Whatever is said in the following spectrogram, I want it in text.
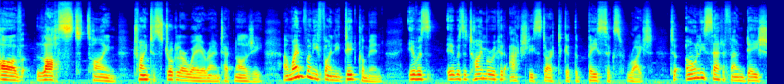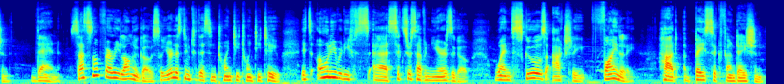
of lost time trying to struggle our way around technology. And when money finally did come in, it was it was a time where we could actually start to get the basics right to only set a foundation then. So that's not very long ago. So you're listening to this in 2022. It's only really uh, six or seven years ago when schools actually finally had a basic foundation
